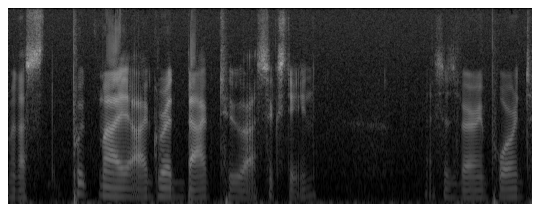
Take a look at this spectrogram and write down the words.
I'm gonna put my uh, grid back to uh, 16 this is very important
